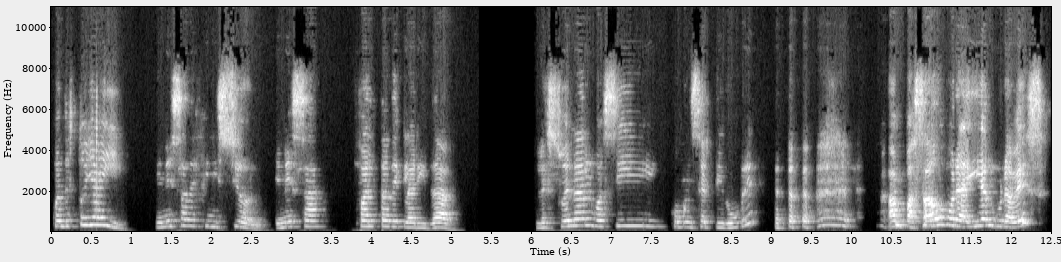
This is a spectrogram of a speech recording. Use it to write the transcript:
Cuando estoy ahí, en esa definición, en esa falta de claridad, ¿les suena algo así como incertidumbre? ¿Han pasado por ahí alguna vez?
